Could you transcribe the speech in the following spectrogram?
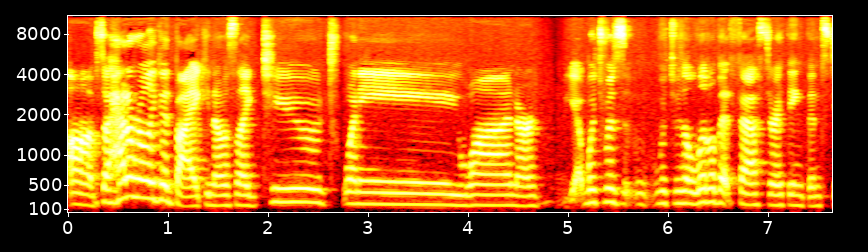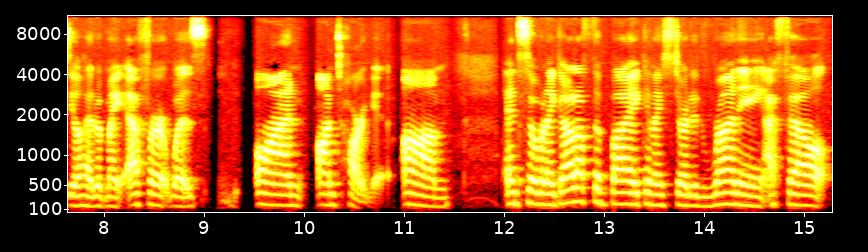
Um, so I had a really good bike. You know, it was like 221 or yeah, which was which was a little bit faster, I think, than Steelhead, but my effort was on on target. Um, and so when I got off the bike and I started running, I felt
